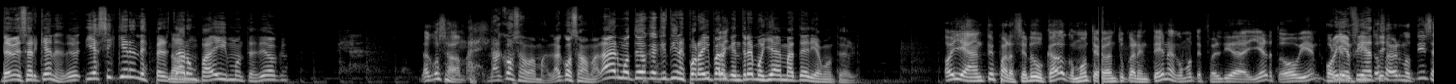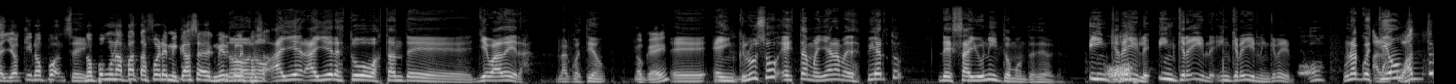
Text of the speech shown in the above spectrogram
Debe ser quienes. debe- Y así quieren despertar No, no. un país, Montes de Oca. La cosa va mal. La cosa va mal, la cosa va mal. A ver, Montes de Oca, ¿qué tienes por ahí para Oye. que entremos ya en materia, Montes de Oca? Oye, antes, para ser educado, ¿cómo te va en tu cuarentena? ¿Cómo te fue el día de ayer? ¿Todo bien? Porque Oye, necesito fíjate- saber noticias. Yo aquí no, pon- Sí. no pongo una pata fuera de mi casa del miércoles No, no, pasado. ayer, ayer estuvo bastante llevadera la cuestión. Ok. Eh, e incluso esta mañana me despierto, desayunito, Montes de Oca. Increíble, increíble, increíble, increíble. Oh, Una ¿A las cuestión, cuatro?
